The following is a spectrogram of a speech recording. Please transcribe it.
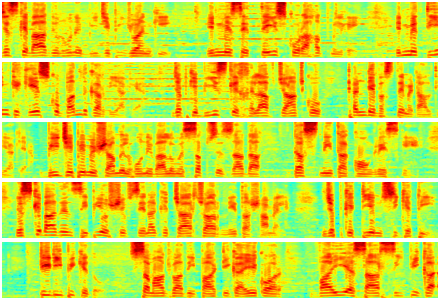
जिसके बाद उन्होंने बीजेपी ज्वाइन की। इनमें से 23 को राहत मिल गई। इनमें तीन के केस को बंद कर दिया गया, जबकि 20 के खिलाफ जाँच को ठंडे बस्ते में डाल दिया गया। बीजेपी में शामिल होने वालों में सबसे ज़्यादा 10 नेता कांग्रेस के हैं। इसके बाद एनसीपी और शिवसेना के चार चार नेता शामिल हैं, जबकि टीएमसी के तीन टीडीपी के दो, समाजवादी पार्टी का एक और वाईएसआरसीपी का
